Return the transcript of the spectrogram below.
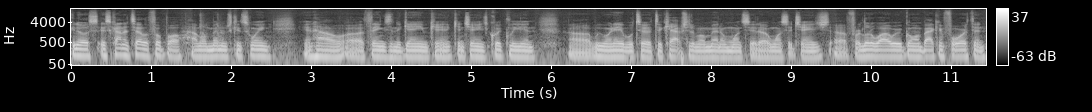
you know, it's, it's kind of tell football how momentums can swing and how uh, things in the game can, can change quickly. And uh, we weren't able to, to capture the momentum once it uh, once it changed. Uh, for a little while, we were going back and forth, and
